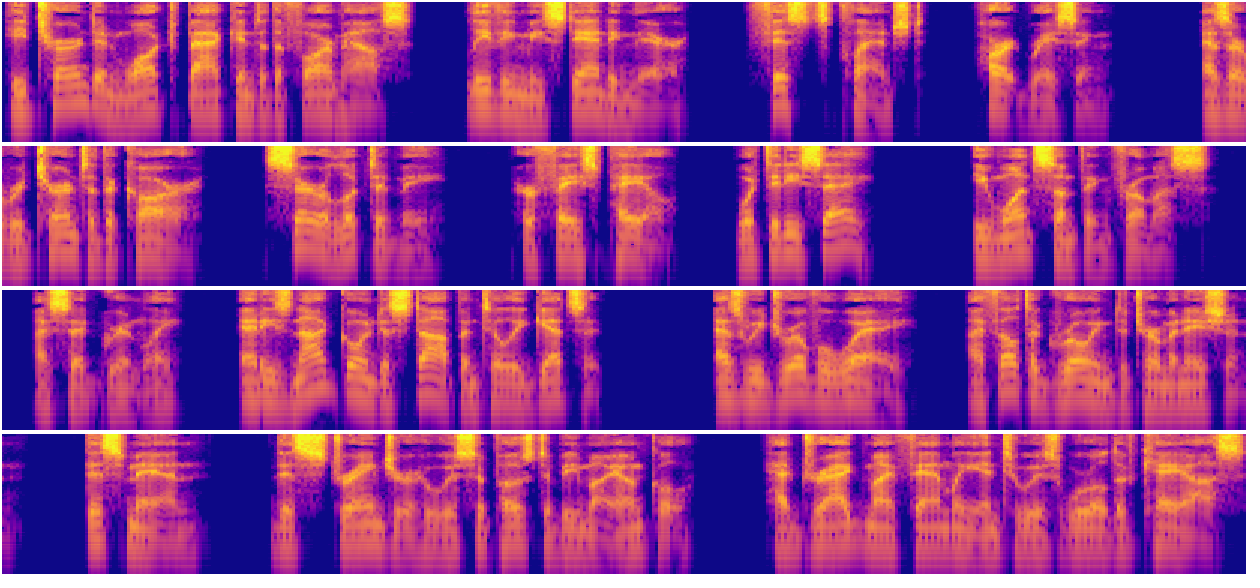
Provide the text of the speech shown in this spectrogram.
he turned and walked back into the farmhouse, leaving me standing there, fists clenched, heart racing. As I returned to the car, Sarah looked at me, her face pale. What did he say? He wants something from us, I said grimly, and he's not going to stop until he gets it. As we drove away, I felt a growing determination. This man, this stranger who was supposed to be my uncle, had dragged my family into his world of chaos,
